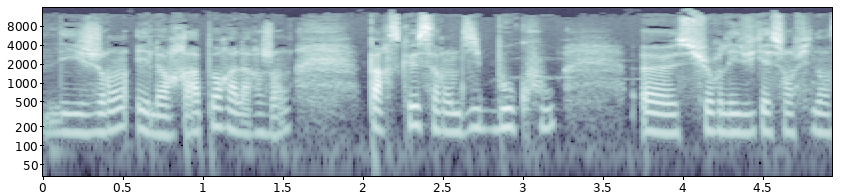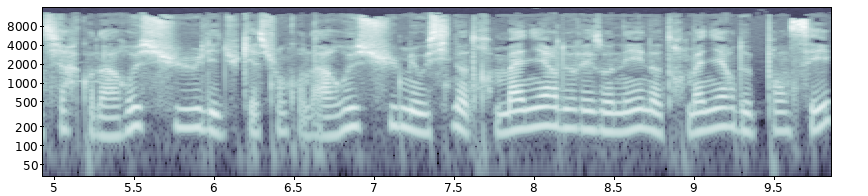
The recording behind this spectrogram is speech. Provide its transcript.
les gens et leur rapport à l'argent parce que ça en dit beaucoup euh, sur l'éducation financière qu'on a reçue, l'éducation qu'on a reçue, mais aussi notre manière de raisonner, notre manière de penser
